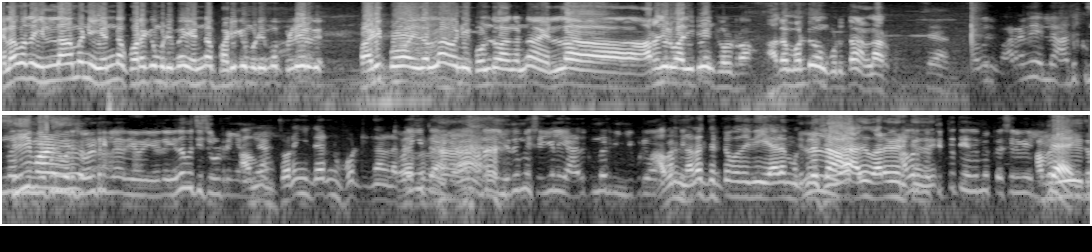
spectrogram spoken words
இலவசம் இல்லாமல் நீ என்ன குறைக்க முடியுமோ என்ன படிக்க முடியுமோ பிள்ளைகளுக்கு படிப்போ இதெல்லாம் நீ கொண்டு வாங்கன்னா எல்லா அரசியல்வாதிகிட்டையும் சொல்கிறான் அதை மட்டும் கொடுத்தா நல்லாயிருக்கும் அவர் வரவே இல்ல. அதுக்கு முன்னாடி சீமானு- நீங்க இப்படி ஒரு சொல்றீங்களா? அது எதை- எதை வச்சு சொல்றீங்க நீங்க? அவன் தொடங்கிட்டாருன்னு போட்டுருக்கான்ல தொடங்கிட்டாங்க எதுவுமே செய்யலையா. அதுக்கு முன்னாடி நீங்க இப்படி அவர் நலத்திட்ட உதவி ஏழை மக்கள் அது திட்டத்தை எதுவுமே பேசவே இல்லை. இந்த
